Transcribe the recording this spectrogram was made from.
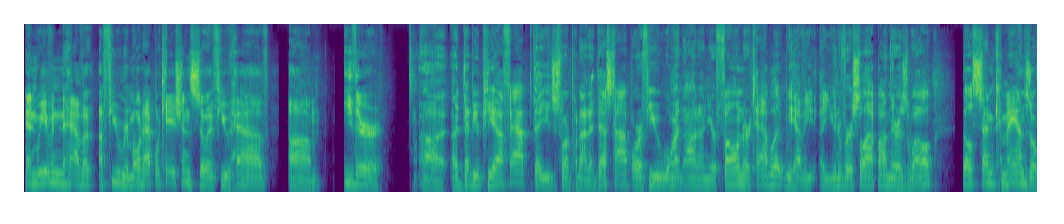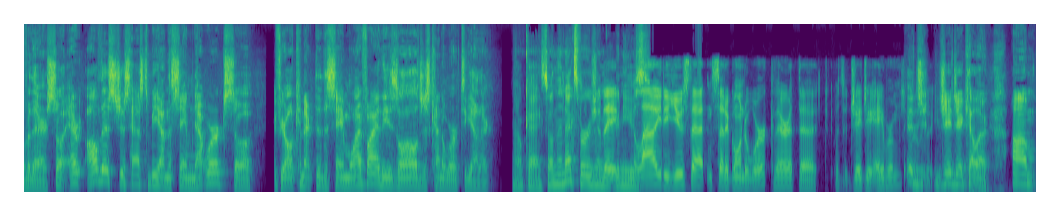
and we even have a, a few remote applications. So if you have um, either uh, a WPF app that you just want to put on a desktop, or if you want on on your phone or tablet, we have a, a universal app on there as well. They'll send commands over there. So er, all this just has to be on the same network. So if you're all connected to the same Wi-Fi, these will all just kind of work together. Okay, so in the next version, they you're going to use. allow you to use that instead of going to work there at the was it JJ Abrams? Uh, J- JJ Keller. Um,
